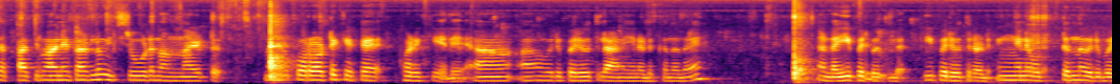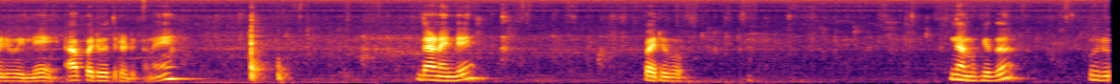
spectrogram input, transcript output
ചപ്പാത്തി മാവിനേക്കാട്ടിലും ഇച്ചിരി കൂടെ നന്നായിട്ട് നമ്മൾ പൊറോട്ടയ്ക്കൊക്കെ കുഴക്കിയല്ലേ ആ ആ ഒരു പരുവത്തിലാണ് ഞാൻ എടുക്കുന്നത്. വേണ്ട ഈ പരുവത്തിൽ ഈ പരുവത്തിലെടുക്കും ഇങ്ങനെ ഒട്ടുന്ന ഒരു പരുവില്ലേ ആ പരുവത്തിലെടുക്കണേ. ഇതാണ് അതിന്റെ പരുവ്. നമുക്കിത് ഒരു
